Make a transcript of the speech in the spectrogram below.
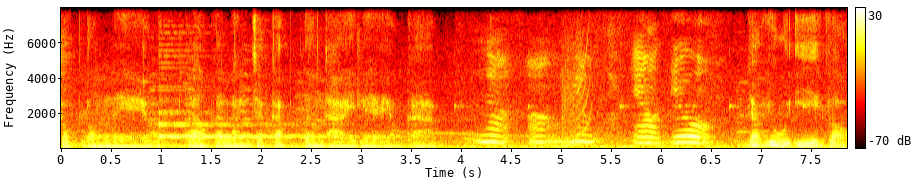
จบลงแล้ว เรากำลังจะกลับเมืองไทยแล้วครับ อยากอยู่อยากอยู่อีกเหรอ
